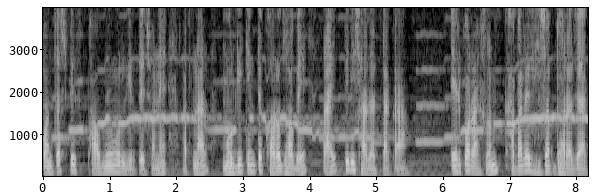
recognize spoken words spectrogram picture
পঞ্চাশ পিস ফার্মে মুরগির পেছনে আপনার মুরগি কিনতে খরচ হবে প্রায় তিরিশ হাজার টাকা। এরপর আসুন, খাবারের হিসাব ধরা যাক।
